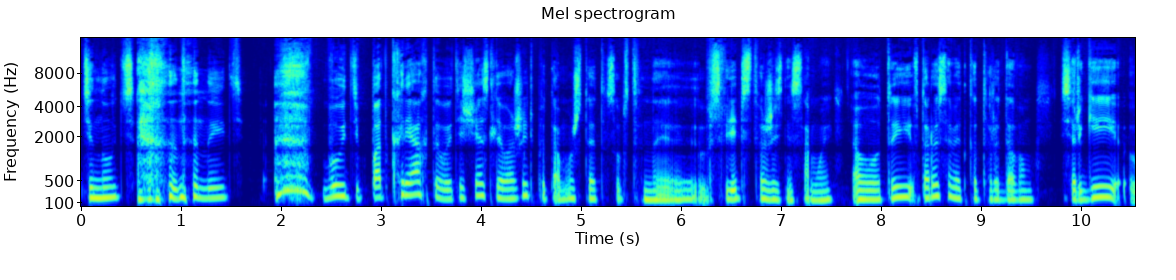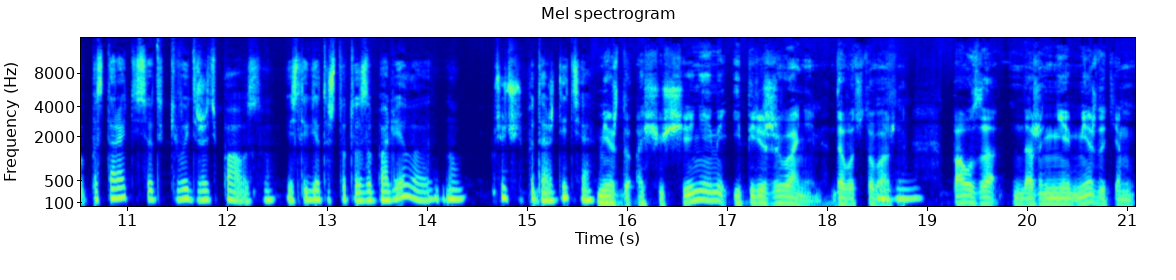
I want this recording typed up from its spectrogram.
тянуть, ныть, будете подкряхтывать и счастливо жить, потому что это, собственно, свидетельство жизни самой. Вот. И второй совет, который дал вам Сергей, постарайтесь все-таки выдержать паузу. Если где-то что-то заболело, ну, чуть-чуть подождите. Между ощущениями и переживаниями. Да, вот что важно. Угу. Пауза даже не между тем,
